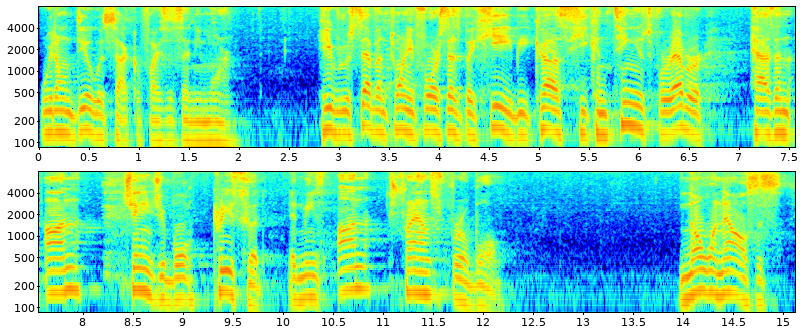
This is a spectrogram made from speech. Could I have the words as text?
We don't deal with sacrifices anymore. Hebrews 7:24 says, "But he, because he continues forever, has an unchangeable priesthood." It means untransferable. No one else is,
